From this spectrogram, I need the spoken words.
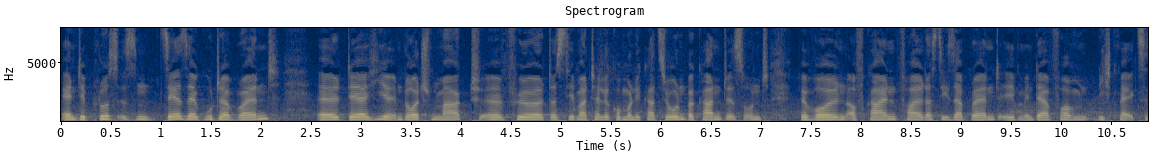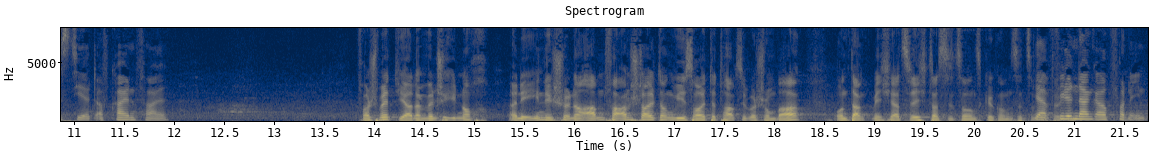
NT Plus ist ein sehr, sehr guter Brand, äh, der hier im deutschen Markt äh, für das Thema Telekommunikation bekannt ist und wir wollen auf keinen Fall, dass dieser Brand eben in der Form nicht mehr existiert. Auf keinen Fall. Frau Schmidt, ja, dann wünsche ich Ihnen noch eine ähnlich schöne Abendveranstaltung, wie es heute tagsüber schon war und danke mich herzlich, dass Sie zu uns gekommen sind. Ja, vielen Dank auch von Ihnen.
